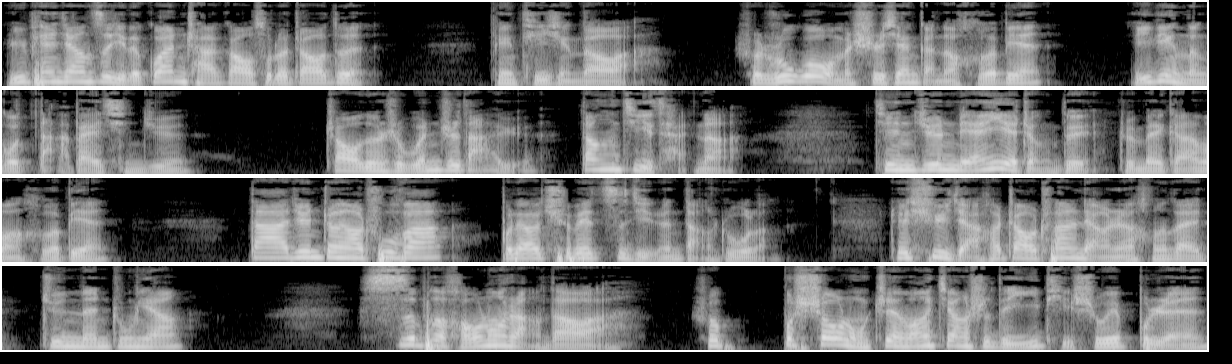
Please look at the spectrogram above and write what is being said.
于骈将自己的观察告诉了赵盾，并提醒道：“啊。”说：“如果我们事先赶到河边，一定能够大败秦军。”赵盾是闻之大悦，当即采纳。晋军连夜整队，准备赶往河边。大军正要出发，不料却被自己人挡住了。这虚假和赵川两人横在军门中央，撕破喉咙嚷道：“啊，说不收拢阵亡将士的遗体，视为不仁；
